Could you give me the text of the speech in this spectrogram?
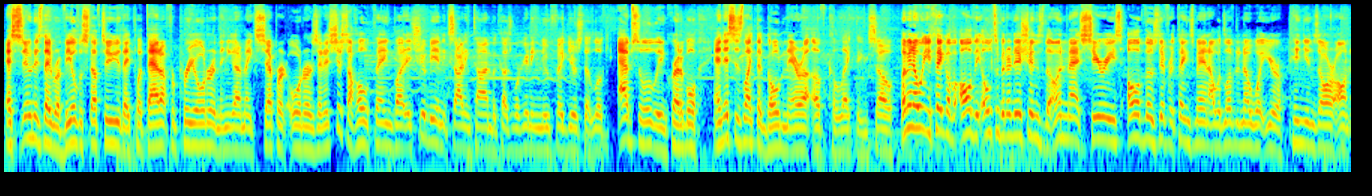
as soon as they reveal the stuff to you, they put that up for pre-order, and then you got to make separate orders, and it's just a whole thing, but it should be an exciting time because we're getting new figures that look absolutely incredible, and this is like the golden era of collecting, so let me know what you think of all the Ultimate Editions, the Unmatched Series, all of those different things, man. I would love to know what your opinions are on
